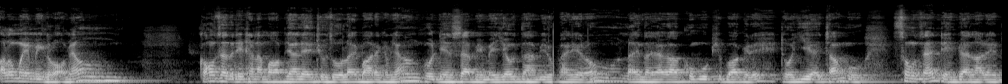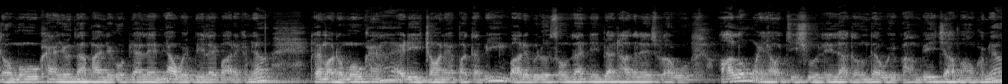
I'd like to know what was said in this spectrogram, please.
အားလုံးပဲမင်္ဂလာပါဗျာကောင်းဆက်တဲ့ဌာနမှာပြန်လဲကြိုဆိုလိုက်ပါတယ်ခင်ဗျာကိုတင်ဆက်ပေးမယ့်ရုပ်သံမျိုးဖိုင်ရတော့လိုင်းသားရကကုမှုဖြစ်ပွားခဲ့တဲ့ဒေါ်ကြီးရဲ့အကြောင်းကိုစုံစမ်းတင်ပြလာတဲ့ဒေါ်မိုးခန့်ရုပ်သံဖိုင်လေးကိုပြန်လဲမျှဝေပေးလိုက်ပါတယ်ခင်ဗျာဒါမှဒေါ်မိုးခန့်အဲ့ဒီအကြောင်းနဲ့ပတ်သက်ပြီးဘာတွေဘလို့စုံစမ်းတင်ပြထားသလဲဆိုတော့ကိုအားလုံးဝင်ရောက်ကြည့်ရှုလေးလာသုံးသက်ဝေဖန်ပေးကြပါအောင်ခင်ဗျာ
